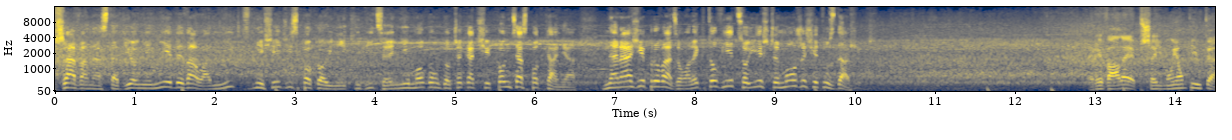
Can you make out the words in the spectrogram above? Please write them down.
Wrzawa na stadionie nie bywała, nikt nie siedzi spokojnie, kibice nie mogą doczekać się końca spotkania. Na razie prowadzą, ale kto wie, co jeszcze może się tu zdarzyć. Rywale przejmują piłkę.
